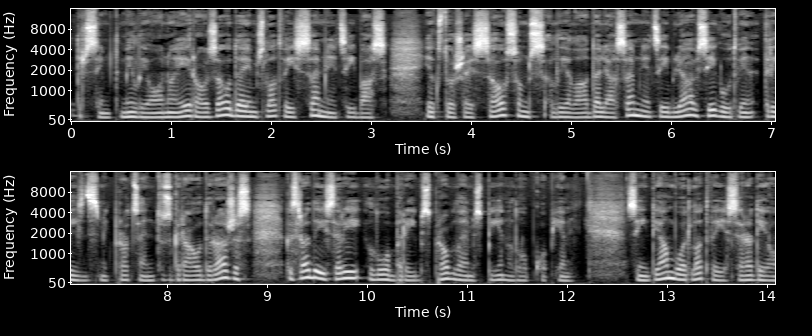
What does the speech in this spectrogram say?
400 miljonu eiro zaudējumus Latvijas saimniecībās. Ilgstošais sausums lielā daļā saimniecību ļāvis iegūt vien 30% graudu ražas, kas radīs arī lobarības problēmas piena lopkopiem. Sinti Ambot, Latvijas radio.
